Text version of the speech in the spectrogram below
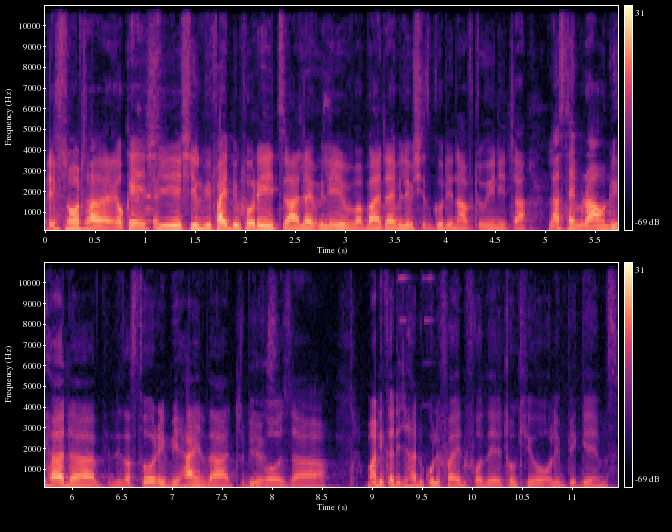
It's not uh, okay. She she'll be fighting for it, and I believe, but I believe she's good enough to win it. Uh, last time round, we had uh, there's a story behind that because uh, Mardi Khadija had qualified for the Tokyo Olympic Games.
